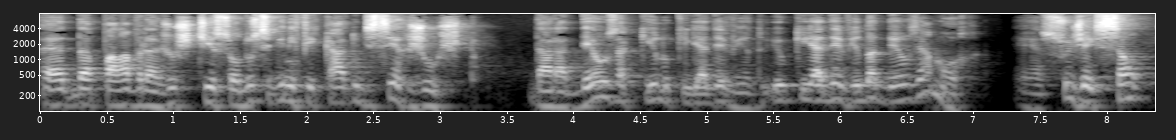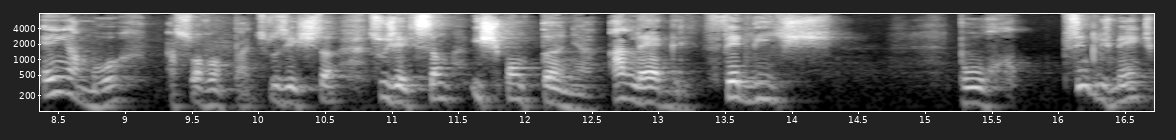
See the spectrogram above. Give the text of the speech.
é, da palavra justiça, ou do significado de ser justo. Dar a Deus aquilo que lhe é devido. E o que é devido a Deus é amor. É sujeição em amor à sua vontade. Sujeição, sujeição espontânea, alegre, feliz, por simplesmente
